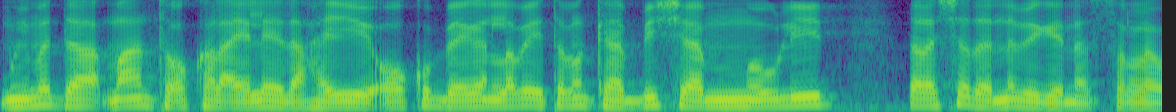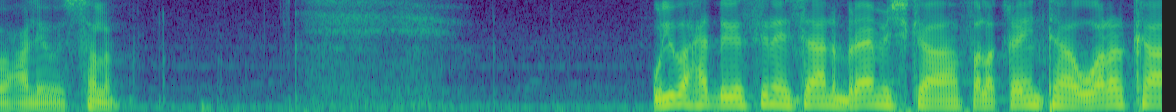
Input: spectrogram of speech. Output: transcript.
muhiimadda maanta oo kale ay leedahay oo ku beegan labaiyo tobanka bisha mawliid dhalashada nabigeena sala allahu caleyhi wasalam weli waxaad degeysanaysaan barnaamijka falaqeynta wararka.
